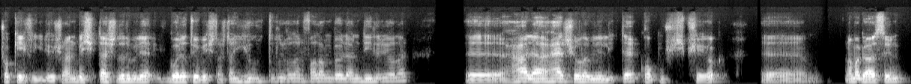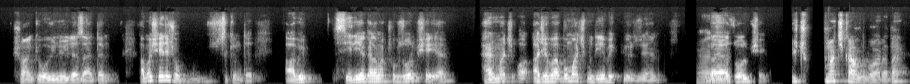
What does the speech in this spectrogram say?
Çok keyifli gidiyor şu an. Beşiktaşlıları bile gol atıyor Beşiktaş'tan. Yıldırıyorlar falan böyle hani deliriyorlar. Ee, hala her şey olabilir ligde. Kopmuş hiçbir şey yok. Ee, ama Galatasaray'ın şu anki oyunuyla zaten ama şey de çok sıkıntı. Abi seri yakalamak çok zor bir şey ya. Her maç "A- acaba bu maç mı diye bekliyoruz yani. Bayağı zor bir şey. 3 maç kaldı bu arada.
